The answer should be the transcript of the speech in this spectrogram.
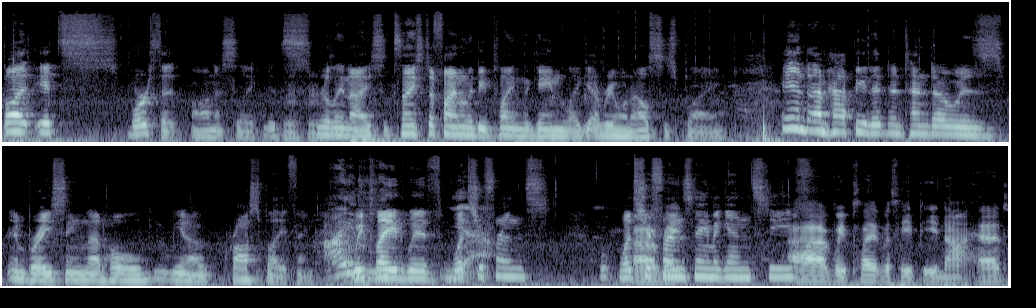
but it's worth it. Honestly, it's Mm-hmm. really nice. It's nice to finally be playing the game like everyone else is playing, and I'm happy that Nintendo is embracing that whole you know crossplay thing. I- we played with what's yeah. your friend's what's Uh, your we- friend's name again, Steve? Uh, we played with EP Knothead.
